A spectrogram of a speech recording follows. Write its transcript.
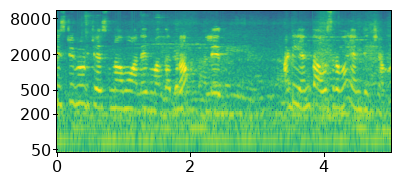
డిస్ట్రిబ్యూట్ చేస్తున్నాము అనేది మన దగ్గర లేదు. అంటే ఎంత అవసరమో ఎంత ఇచ్చామో.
